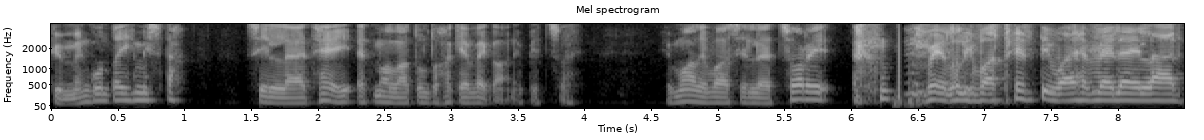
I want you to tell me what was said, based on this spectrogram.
kymmenkunta ihmistä – silleen, että hei, että me ollaan tultu hakemaan vegaanipizzoja. Ja mä olin vaan silleen, että sori, meillä oli vaan testivaihe meneillään.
